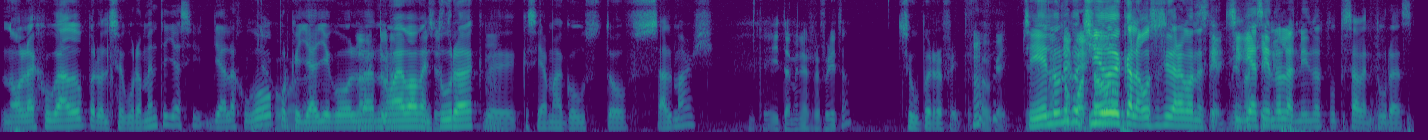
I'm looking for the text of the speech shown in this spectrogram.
no la he jugado, pero él seguramente ya sí, ya la jugó, Ya jugó porque la- ya llegó la la, aventura, nueva aventura Mm. que, se llama Ghost of Salmarsh. ¿Y también es refrito? Súper refrito. Sí, es lo único chido todo. de Calabozos y Dragones, Sí, que sigue imagino. haciendo las mismas putas aventuras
